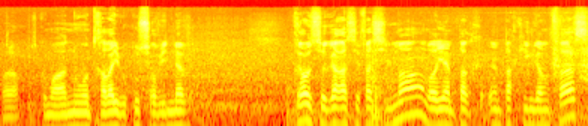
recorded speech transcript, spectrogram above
voilà, parce que moi, nous, on travaille beaucoup sur Villeneuve. Après, on se gare assez facilement. il y a un, parking en face.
